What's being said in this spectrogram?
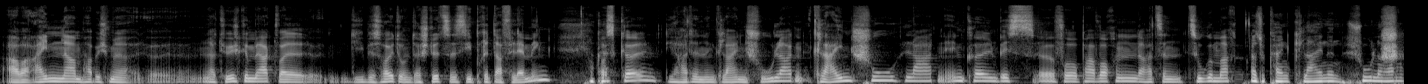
Aber einen Namen habe ich mir äh, natürlich gemerkt, weil die bis heute unterstützt. Ist die Britta Flemming okay. aus Köln. Die hatte einen kleinen Schuhladen, Kleinschuhladen in Köln bis äh, vor ein paar Wochen. Da hat sie einen zugemacht. Also keinen kleinen Schuhladen?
